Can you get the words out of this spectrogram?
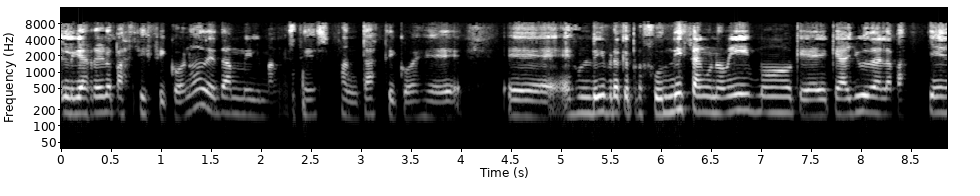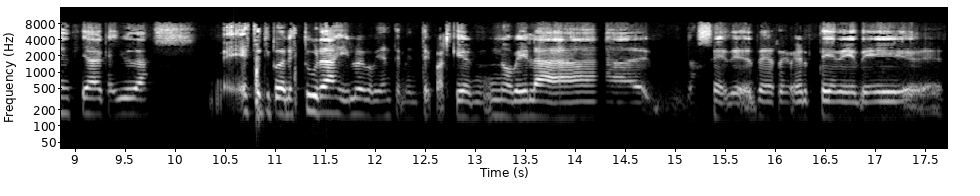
El Guerrero Pacífico, ¿no? De Dan Millman. Este es fantástico. Es, eh, es un libro que profundiza en uno mismo, que, que ayuda en la paciencia, que ayuda este tipo de lecturas y luego, evidentemente, cualquier novela, no sé, de, reverte, de,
